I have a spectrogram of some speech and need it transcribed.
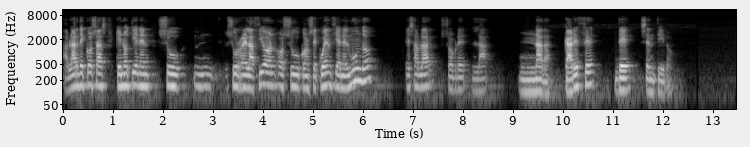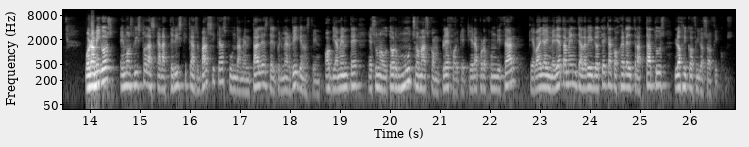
Hablar de cosas que no tienen su, mm, su relación o su consecuencia en el mundo es hablar sobre la nada. Carece de sentido. Bueno amigos, hemos visto las características básicas fundamentales del primer Wittgenstein. Obviamente es un autor mucho más complejo. El que quiera profundizar, que vaya inmediatamente a la biblioteca a coger el Tractatus Lógico-Philosophicus.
